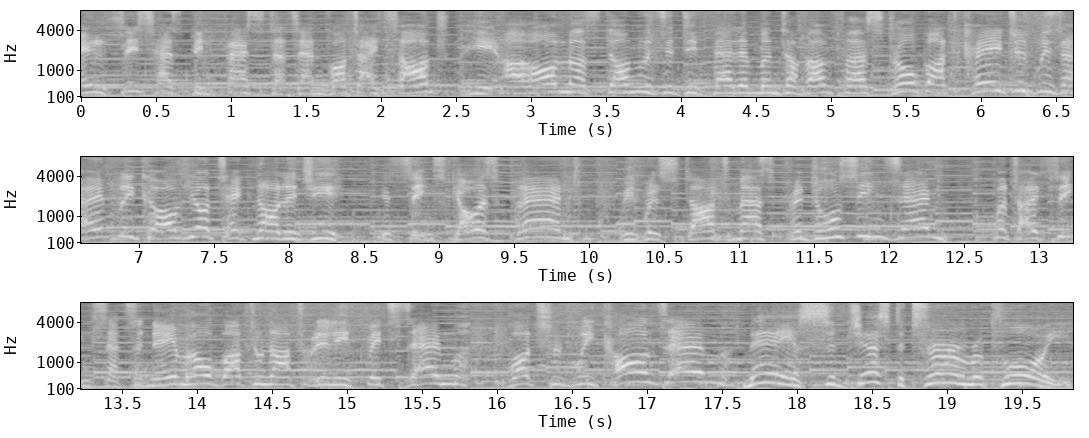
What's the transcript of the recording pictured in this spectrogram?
Well, this has been faster than what I thought. We are almost done with the development of our first robot created with a replica of your technology. If things go as planned, we will start mass producing them. But I think that the name robot do not really fit them. What should we call them? May I suggest the term reploid?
